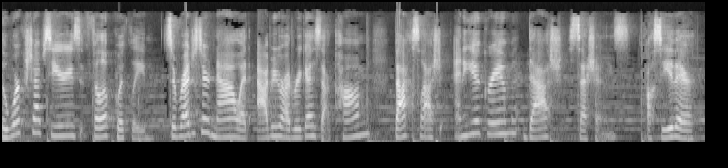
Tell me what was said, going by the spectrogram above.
The workshop series fill up quickly, so register now at abbyrodriguez.com backslash enneagram dash sessions. I'll see you there.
